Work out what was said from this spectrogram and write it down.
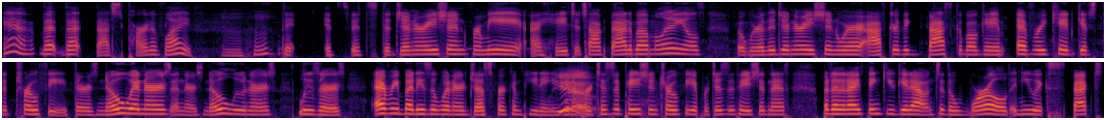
Yeah, that that that's part of life. Mm-hmm. The, it's it's the generation for me. I hate to talk bad about millennials, but we're the generation where after the basketball game, every kid gets the trophy. There's no winners and there's no lunars, losers. Everybody's a winner just for competing. You get a participation trophy, a participation this, but then I think you get out into the world and you expect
